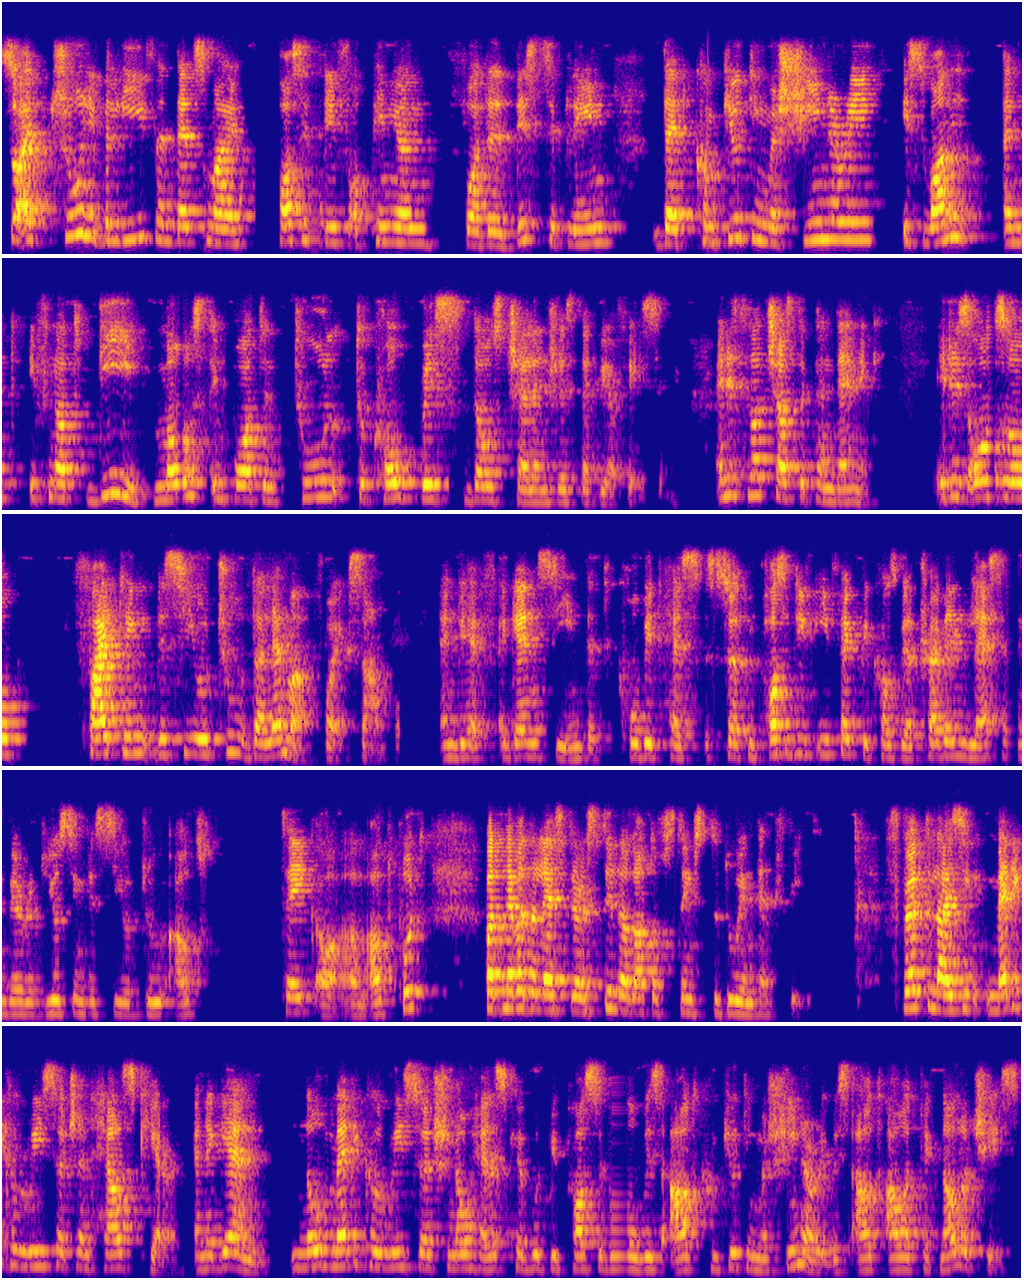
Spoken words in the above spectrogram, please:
So I truly believe, and that's my positive opinion for the discipline, that computing machinery is one and if not the most important tool to cope with those challenges that we are facing. And it's not just the pandemic. It is also fighting the CO2 dilemma, for example. And we have again seen that COVID has a certain positive effect because we are traveling less and we're reducing the CO2 outtake or um, output. But nevertheless, there are still a lot of things to do in that field. Fertilizing medical research and healthcare. And again, no medical research, no healthcare would be possible without computing machinery, without our technologies,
